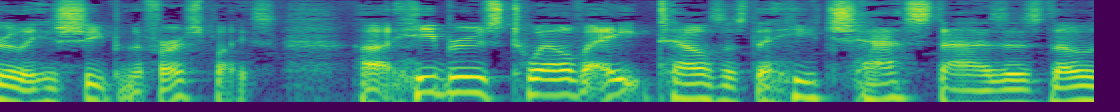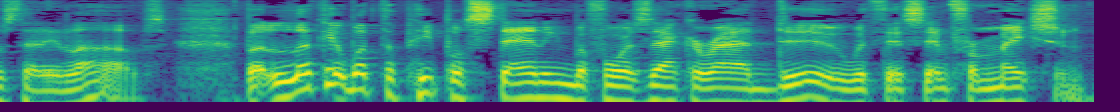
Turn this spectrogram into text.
truly His sheep in the first place. Uh, Hebrews 12 8 tells us that He chastises those that He loves. But look at what the people standing before Zechariah do with this information.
